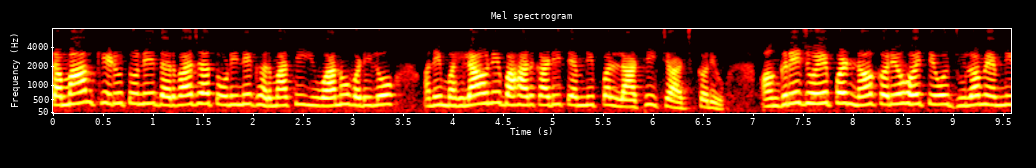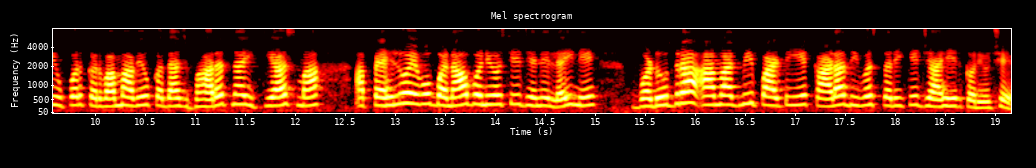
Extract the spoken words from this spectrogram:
તમામ ખેડૂતોને દરવાજા તોડીને ઘરમાંથી યુવાનો, વડીલો અને મહિલાઓને બહાર કાઢી તેમની પર લાઠીચાર્જ કર્યો. અંગ્રેજોએ પણ ન કર્યો હોય તેવો જુલમ એમની ઉપર કરવામાં આવ્યો. કદાચ ભારતના ઇતિહાસમાં આ પહેલો એવો બનાવ બન્યો છે જેને લઈને વડોદરા આમ આદમી પાર્ટીએ કાળા દિવસ તરીકે જાહેર કર્યો છે.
